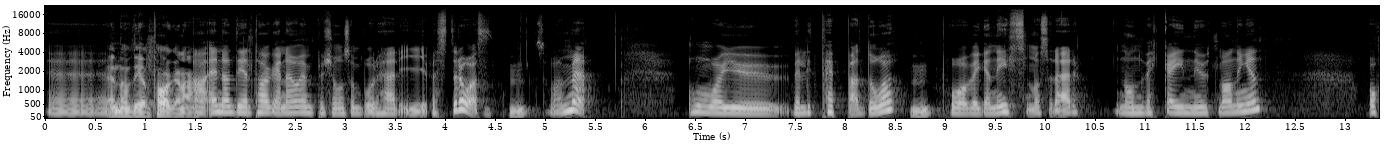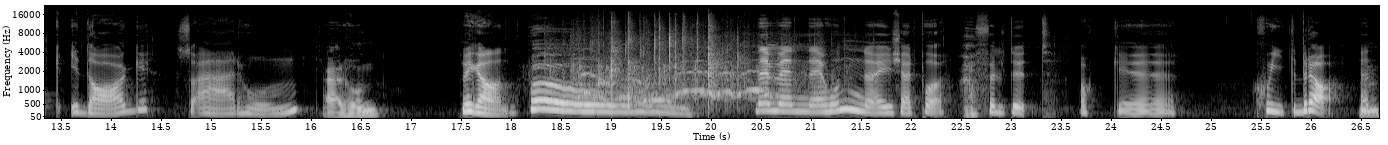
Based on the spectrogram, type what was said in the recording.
Eh, En av deltagarna. Ja, en av deltagarna och en person som bor här i Västerås som var med. Hon var ju väldigt peppad då på veganism och sådär. Någon vecka in i utmaningen. Och idag så är hon Är hon? vegan. Nej men eh, hon har ju kört på fullt ut. Och eh, skitbra. Jag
